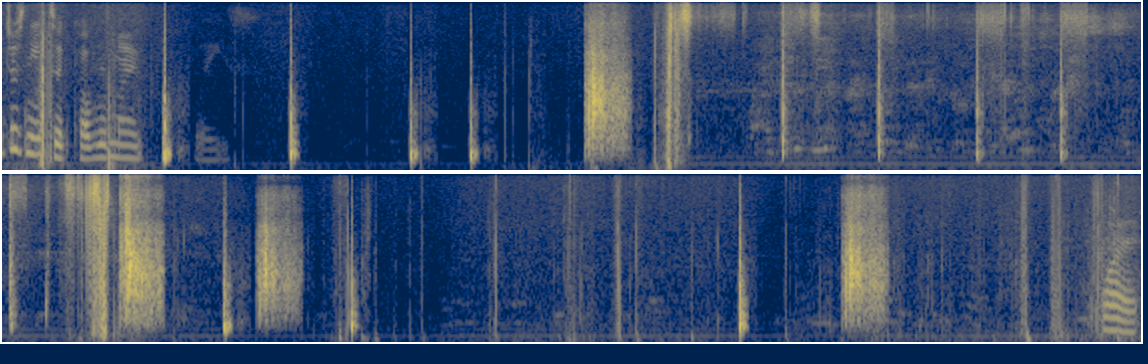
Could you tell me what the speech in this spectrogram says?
I just need to cover my place. What?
